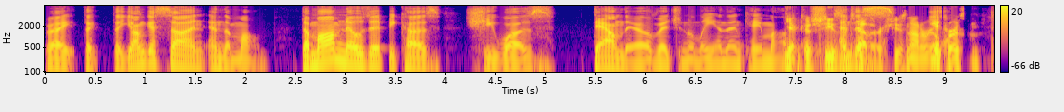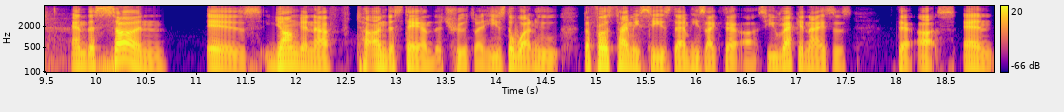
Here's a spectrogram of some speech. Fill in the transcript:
right? The the youngest son and the mom. The mom knows it because she was down there originally and then came up. Yeah, because she's a tether. this- she's not a real yeah. person. and the son is young enough to understand the truth right? He's the one who the first time he sees them he's like they're us. He recognizes they're us. And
